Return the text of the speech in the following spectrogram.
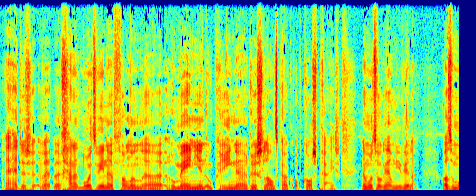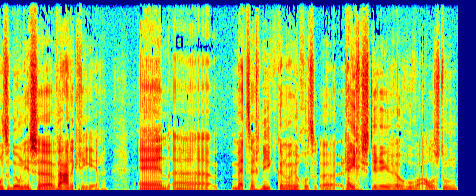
Hè, dus we, gaan het nooit winnen van een Roemenië, Oekraïne, een Rusland op kostprijs. Dat moeten we ook helemaal niet willen. Wat we moeten doen is waarde creëren. En met techniek kunnen we heel goed registreren hoe we alles doen.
